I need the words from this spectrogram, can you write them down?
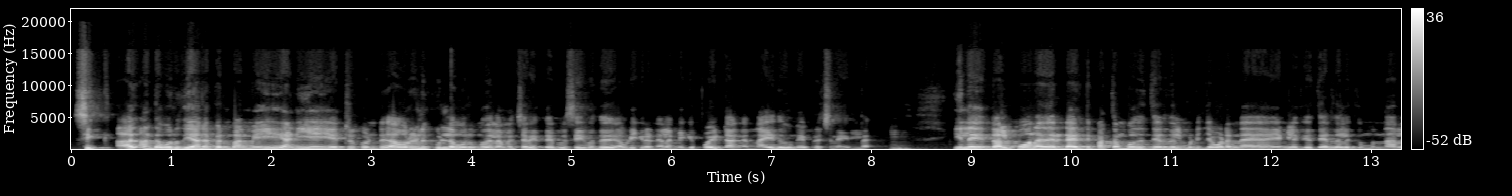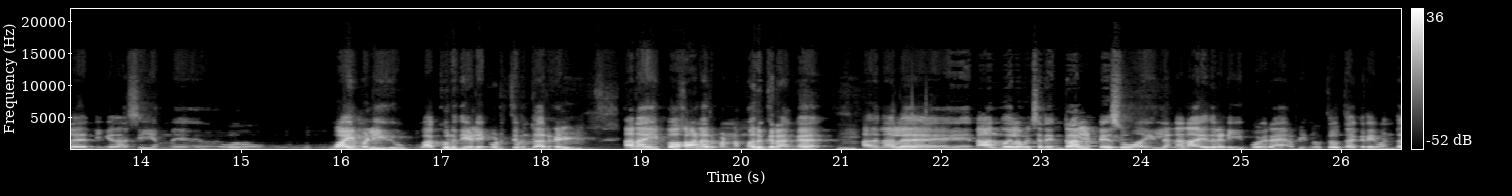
சிக் அந்த உறுதியான பெரும்பான்மையை அணியே ஏற்றுக்கொண்டு அவர்களுக்குள்ள ஒரு முதலமைச்சரை தேர்வு செய்வது அப்படிங்கிற நிலைமைக்கு போயிட்டாங்கன்னா எதுவுமே பிரச்சனை இல்லை. இல்லை என்றால் போன ரெண்டாயிரத்தி பத்தொன்பது தேர்தல் முடிஞ்ச உடனே எங்களுக்கு தேர்தலுக்கு முன்னால நீங்க தான் சிஎம்னு வாய்மொழி வாக்குறுதிகளை கொடுத்திருந்தார்கள் ஆனா இப்போ ஹானர் பண்ண மறுக்கிறாங்க. அதனால நான் முதலமைச்சர் என்றால் பேசுவோம் இல்லைன்னா நான் எதிரணிக்கு போகிறேன் அப்படின்னு உத்தவ் தாக்கரே வந்த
